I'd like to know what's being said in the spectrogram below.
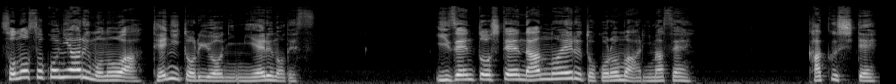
その底にあるものは手に取るように見えるのです。依然として何の得るところもありません。かくして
